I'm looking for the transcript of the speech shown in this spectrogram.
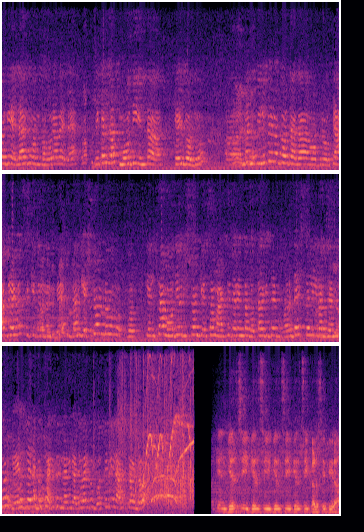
ಬಗ್ಗೆ ಎಲ್ಲರಿಗೂ ಒಂದು ಗೌರವ ಇದೆ. ಬಿಕಾಸ್ ಆಫ್ ಮೋದಿ ಅಂತ ಹೇಳ್ಬೋದು. ನಾನು ಫಿಲಿಪಿನೋಗೆ ಹೋದಾಗ ಒಬ್ರು ಕ್ಯಾಬ್ ಡ್ರೈವರ್ ಸಿಕ್ಕಿದ್ರು ನನಗೆ. ನನ್ಗೆ ಎಷ್ಟೊಂದು ಕೆಲಸ, ಮೋದಿ ಅವ್ರು ಇಷ್ಟೊಂದು ಕೆಲಸ ಮಾಡ್ತಿದ್ದಾರೆ ಅಂತ ಗೊತ್ತಾಗಿದೆ ಹೊರದೇಶದಲ್ಲಿ ಇರೋ ಜನರು ಹೇಳಿದ್ಮೇಲೆ ಗೊತ್ತಾಗಿದೆ ನನಗೆ ಅದುವರೆಗೂ ಗೊತ್ತಿರಲಿಲ್ಲ ಅಷ್ಟೊಂದು. ಗೆಲ್ಸಿ ಗೆಲ್ಸಿ ಗೆಲ್ಸಿ ಗೆಲ್ಸಿ ಕಳಿಸಿದ್ದೀರಾ?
